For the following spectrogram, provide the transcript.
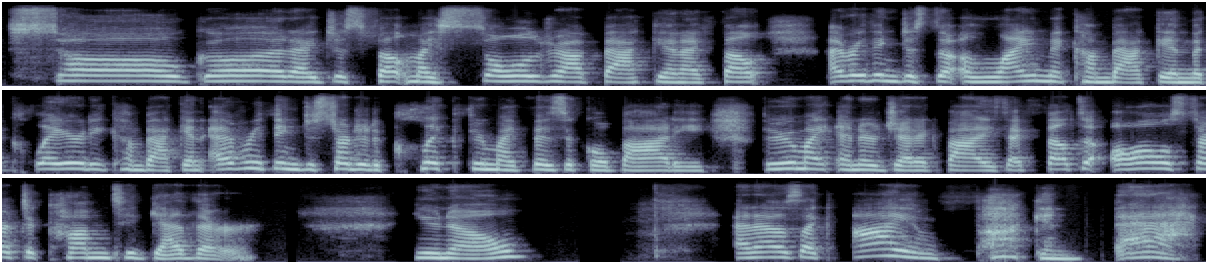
So good. I just felt my soul drop back in. I felt everything, just the alignment come back in, the clarity come back in. Everything just started to click through my physical body, through my energetic bodies. I felt it all start to come together, you know? And I was like, I am fucking back.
